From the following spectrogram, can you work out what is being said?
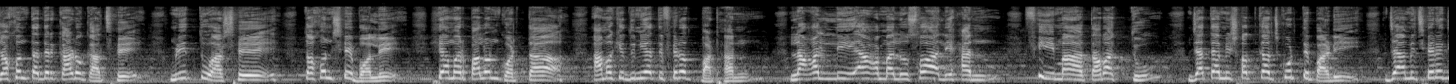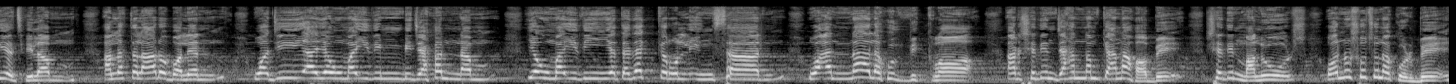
যখন তাদের কারও কাছে মৃত্যু আসে, তখন সে বলে, হে আমার পালনকর্তা, আমাকে দুনিয়াতে ফেরত পাঠান। লাল্লি আমালু ফিমা তারাক্তু, যাতে আমি সৎ কাজ করতে পারি যা আমি ছেড়ে দিয়েছিলাম। আল্লাহ তালা আরও বলেন লাহু যিকরা। আর সেদিন জাহান্নামকে আনা হবে, সেদিন মানুষ অনুশোচনা করবে,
